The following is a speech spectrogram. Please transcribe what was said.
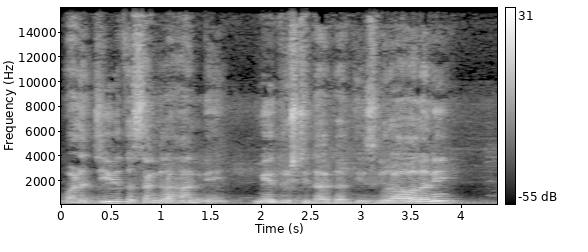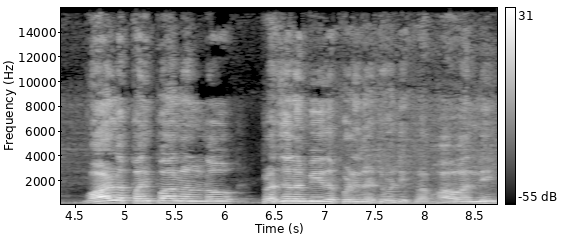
వాళ్ళ జీవిత సంగ్రహాన్ని మీ దృష్టి దాకా తీసుకురావాలని వాళ్ళ పరిపాలనలో ప్రజల మీద పడినటువంటి ప్రభావాన్ని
